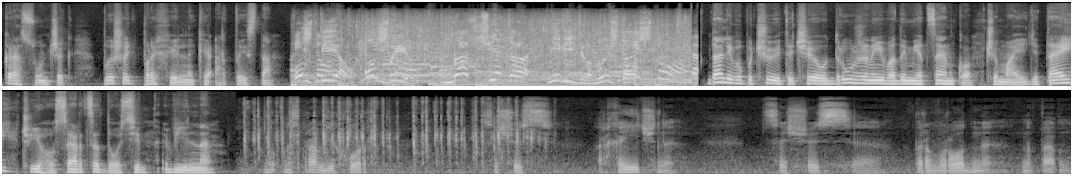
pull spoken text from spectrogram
красунчик. Пишуть прихильники артиста. Он пел, он был. Нас четверо не видела. Ну и что? Далі ви почуєте, чи одружений Вадим Яценко, чи має дітей, чи його серце досі вільне. Ну, насправді хор це щось архаїчне, це щось е, перевородне, напевно.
